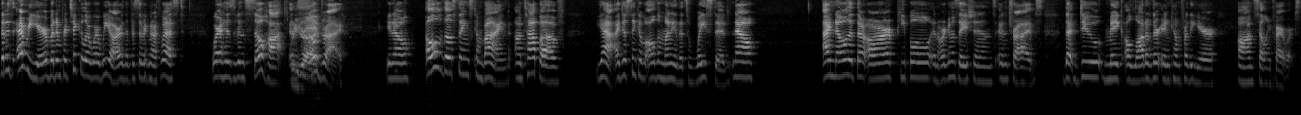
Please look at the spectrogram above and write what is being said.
that is every year, but in particular where we are in the Pacific Northwest, where it has been so hot and pretty so dry. dry. You know, all of those things combined on top of, yeah, I just think of all the money that's wasted. Now, I know that there are people and organizations and tribes that do make a lot of their income for the year on selling fireworks.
